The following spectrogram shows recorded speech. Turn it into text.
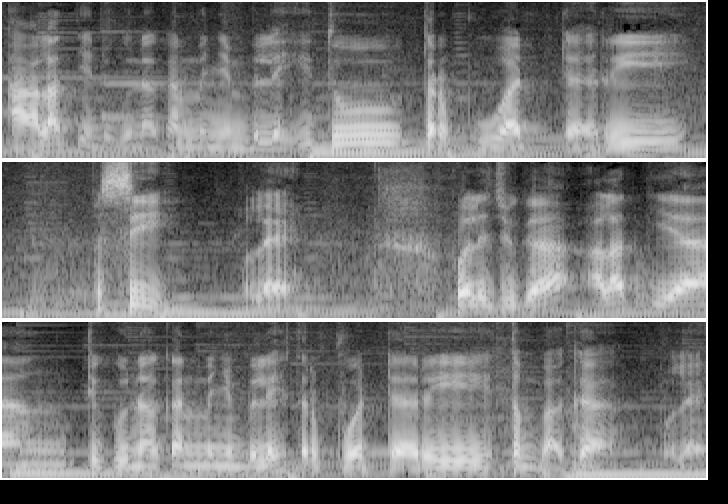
alat yang digunakan menyembelih itu terbuat dari besi boleh. Boleh juga alat yang digunakan menyembelih terbuat dari tembaga boleh.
